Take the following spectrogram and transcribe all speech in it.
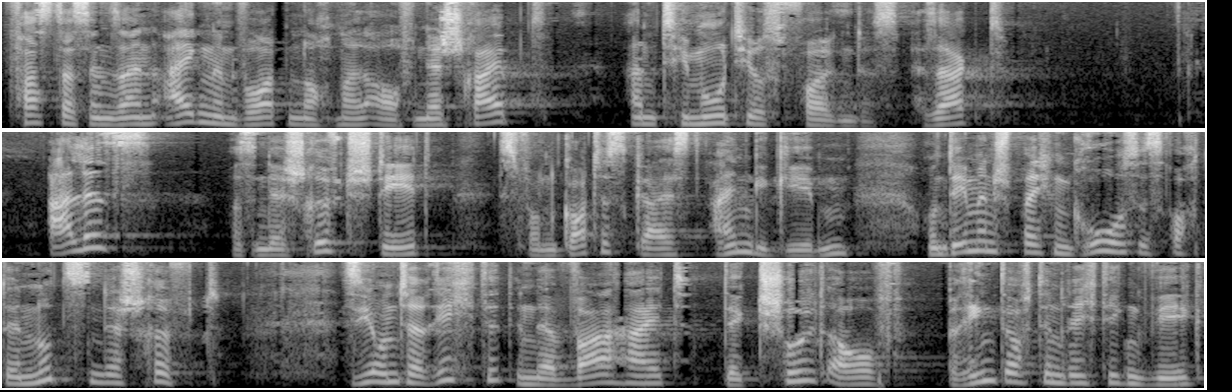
fasst das in seinen eigenen Worten nochmal auf. Und er schreibt an Timotheus folgendes. Er sagt, alles, was in der Schrift steht, ist von Gottes Geist eingegeben und dementsprechend groß ist auch der Nutzen der Schrift. Sie unterrichtet in der Wahrheit, deckt Schuld auf, bringt auf den richtigen Weg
